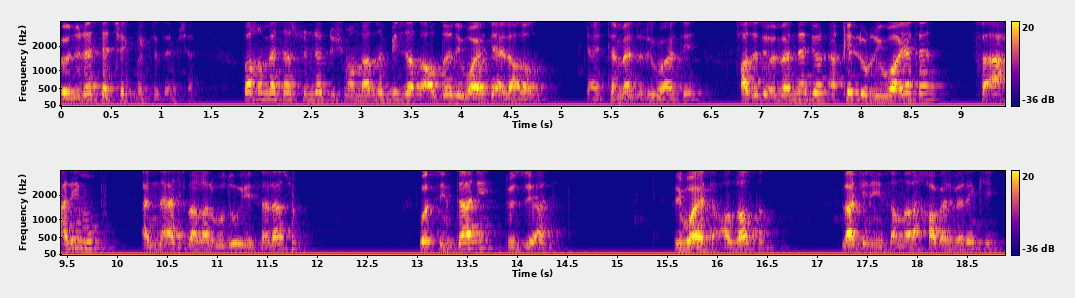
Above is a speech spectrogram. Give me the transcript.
önüne set çekmektir demişler. Bakın mesela sünnet düşmanlarının bizzat aldığı rivayeti ele alalım. Yani temel rivayeti. Hazreti Ömer ne diyor? اَقِلُّ الرِّوَايَةَ فَأَعْلِمُوا اَنَّ أَسْبَغَ الْوُدُوءِ ثَلَاسٌ وَسِنْتَانِ تُزِّئَانِ Rivayeti azaltın. Lakin insanlara haber verin ki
